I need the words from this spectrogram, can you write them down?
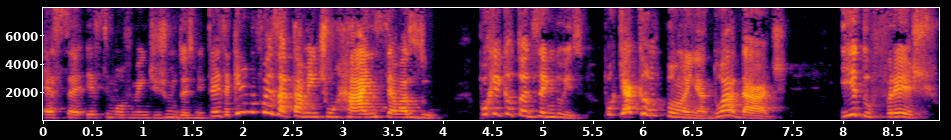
essa, esse movimento de junho de 2003 é que ele não foi exatamente um raio em céu azul. Por que, que eu estou dizendo isso? Porque a campanha do Haddad e do Freixo,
